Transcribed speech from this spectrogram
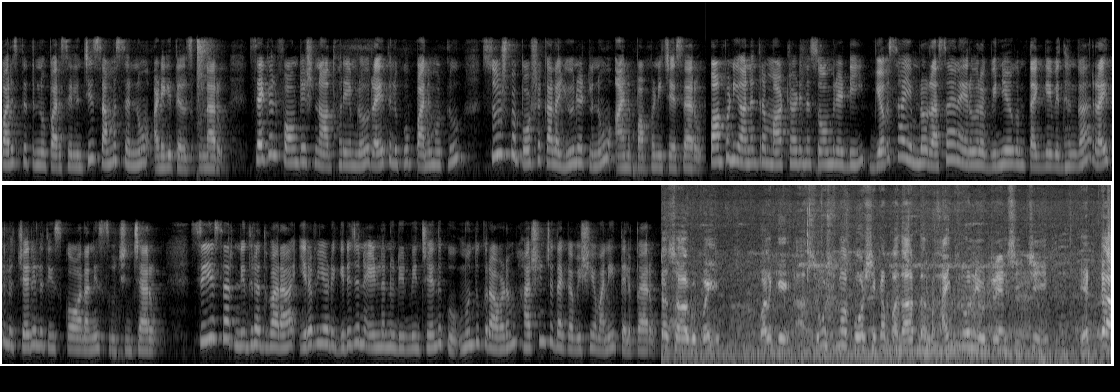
పరిస్థితులను పరిశీలించి సమస్యలను అడిగి తెలుసుకున్నారు. సెగల్ ఫౌండేషన్ ఆధ్వర్యంలో రైతులకు పనిముట్లు సూక్ష్మ పోషకాల యూనిట్లను ఆయన పంపిణీ చేశారు. పంపిణీ అనంతరం మాట్లాడిన సోమిరెడ్డి వ్యవసాయంలో రసాయన ఎరువుల వినియోగం తగ్గే విధంగా రైతులు చర్యలు తీసుకోవాలని సూచించారు. సిఎస్ఆర్ నిధుల ద్వారా ఇరవై ఏడు గిరిజన ఇళ్ళను నిర్మించేందుకు ముందుకు రావడం హర్షించదగ్గ విషయమని తెలిపారు. సాగుపై వాళ్ళకి సూక్ష్మ పోషక పదార్థాలు మైక్రో న్యూట్రియన్స్ ఇచ్చి ఎట్టా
